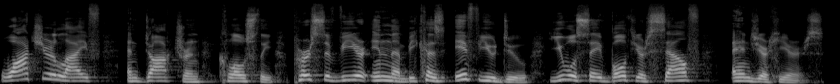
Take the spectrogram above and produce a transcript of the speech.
Watch your life and doctrine closely. Persevere in them, because if you do, you will save both yourself and your hearers.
